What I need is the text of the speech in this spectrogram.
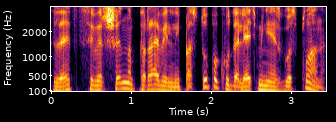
за этот совершенно правильный поступок удалять меня из госплана.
